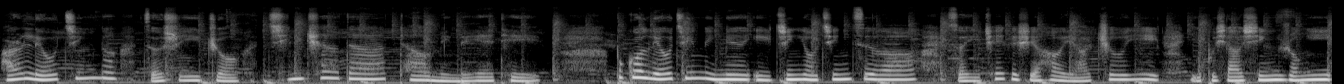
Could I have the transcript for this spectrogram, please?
而流精呢则是一种清澈的透明的液体。不过流精里面已经有精子了，所以这个时候也要注意，一不小心容易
